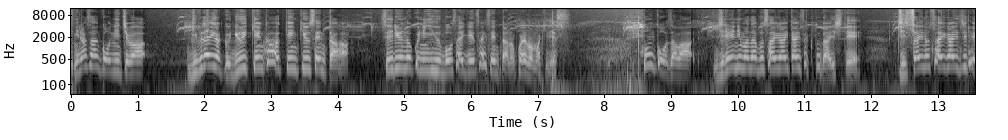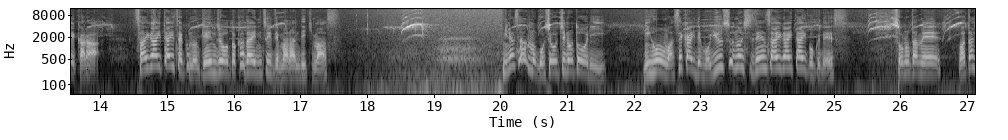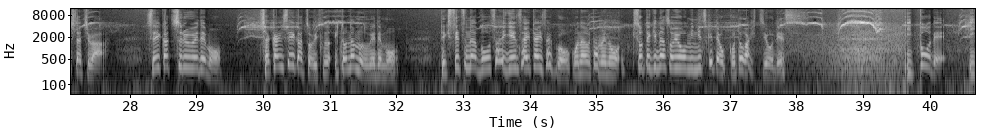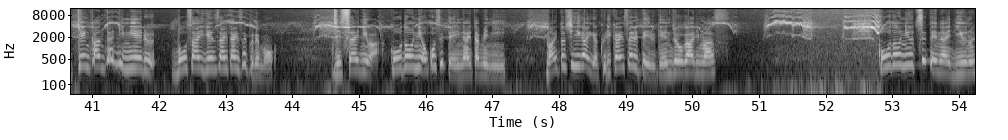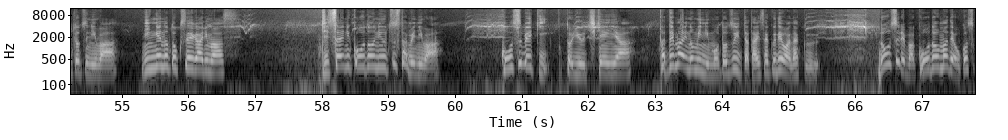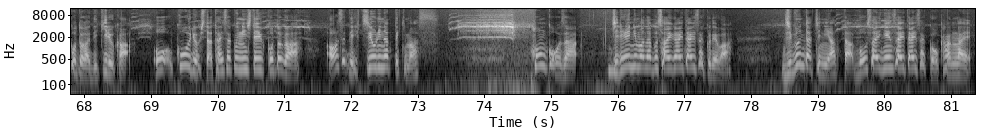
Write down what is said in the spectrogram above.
皆さんこんにちは。岐阜大学流域圏科学研究センター清流の国岐阜防災減災センターの小山真希です。本講座は事例に学ぶ災害対策と題して実際の災害事例から災害対策の現状と課題について学んでいきます。皆さんもご承知の通り日本は世界でも有数の自然災害大国です。そのため私たちは生活する上でも社会生活を営む上でも適切な防災減災対策を行うための基礎的な素養を身につけておくことが必要です。一方で一見簡単に見える防災減災対策でも実際には行動に起こせていないために毎年被害が繰り返されている現状があります。行動に移せていない理由の一つには人間の特性があります。実際に行動に移すためにはこうすべきという知見や建前のみに基づいた対策ではなくどうすれば行動まで起こすことができるかを考慮した対策にしていくことが合わせて必要になってきます。本講座事例に学ぶ災害対策では自分たちに合った防災減災対策を考え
